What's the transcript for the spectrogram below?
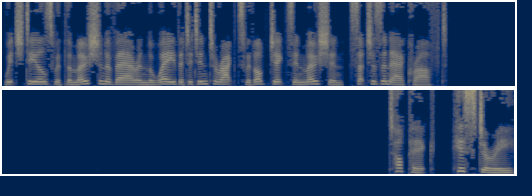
which deals with the motion of air and the way that it interacts with objects in motion, such as an aircraft. Topic: History.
